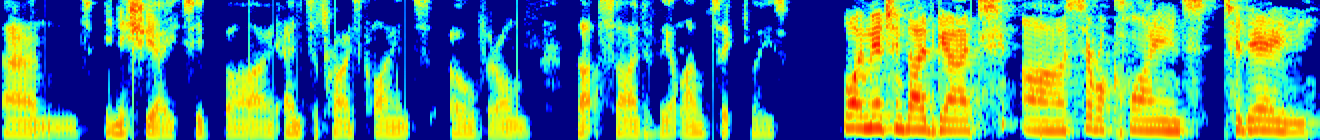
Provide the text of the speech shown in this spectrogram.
and initiated by enterprise clients over on that side of the Atlantic, please? Well, I mentioned I've got uh, several clients today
